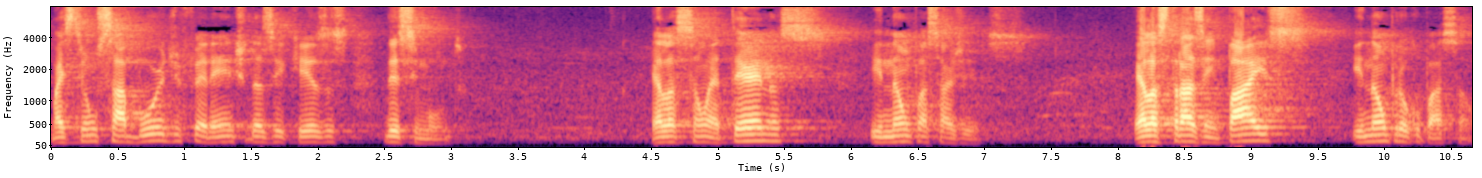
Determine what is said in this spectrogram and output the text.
mas tem um sabor diferente das riquezas desse mundo. Elas são eternas e não passageiras. Elas trazem paz e não preocupação.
